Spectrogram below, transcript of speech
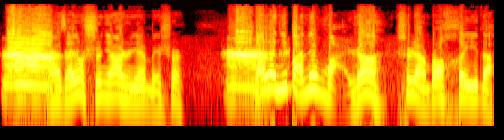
啊哎，再用十年二十年没事儿。啊！完了，你把那晚上吃两包黑的，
